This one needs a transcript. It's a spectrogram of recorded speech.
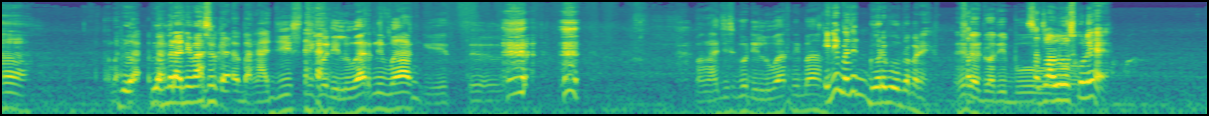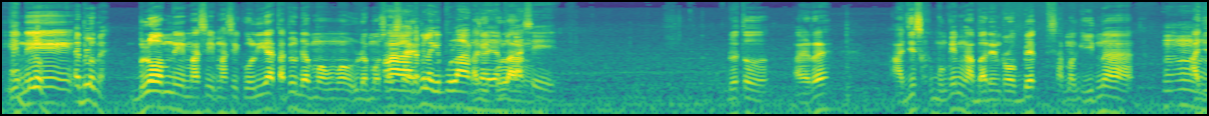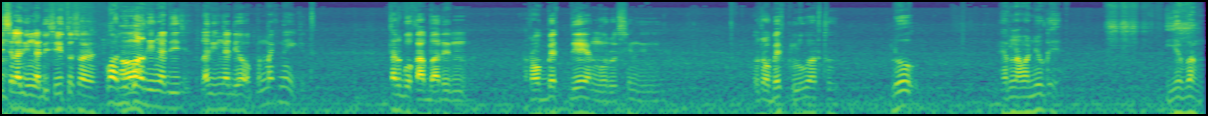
Eh, Ba- belum, berani masuk ya? Eh, Bang Ajis nih gue di luar nih bang gitu Bang Ajis gue di luar nih bang Ini berarti 2000 berapa nih? ini Set- udah 2000 Setelah lulus kuliah ya? Eh, ini belum. Eh belum ya? belum nih masih masih kuliah tapi udah mau, mau udah mau Ah, selesai tapi lagi pulang Lagi yang pulang. Bekasi. udah tuh akhirnya Ajis mungkin ngabarin Robert sama Gina Mm-mm. Ajisnya lagi nggak di situ soalnya wah Oh. gue lagi nggak di lagi nggak di open mic nih gitu ntar gue kabarin Robert dia yang ngurusin ini Robert keluar tuh lu Hernawan juga ya iya bang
